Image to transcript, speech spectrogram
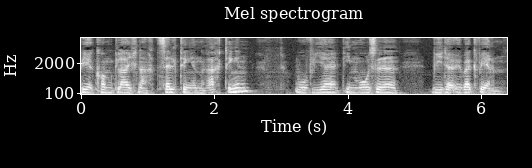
Wir kommen gleich nach Zeltingen-Rachtingen, wo wir die Mosel wieder überqueren.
